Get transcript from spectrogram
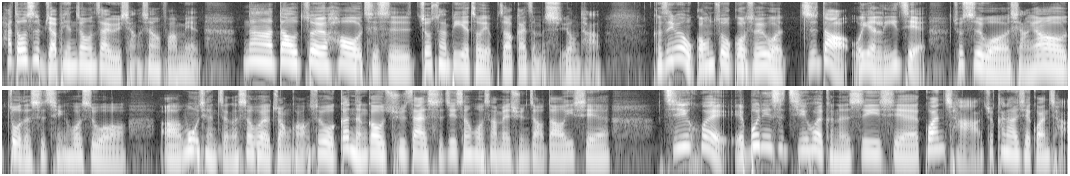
它都是比较偏重在于想象方面。那到最后，其实就算毕业之后，也不知道该怎么使用它。可是因为我工作过，所以我知道，我也理解，就是我想要做的事情，或是我。呃，目前整个社会的状况，所以我更能够去在实际生活上面寻找到一些机会，也不一定是机会，可能是一些观察，就看到一些观察，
